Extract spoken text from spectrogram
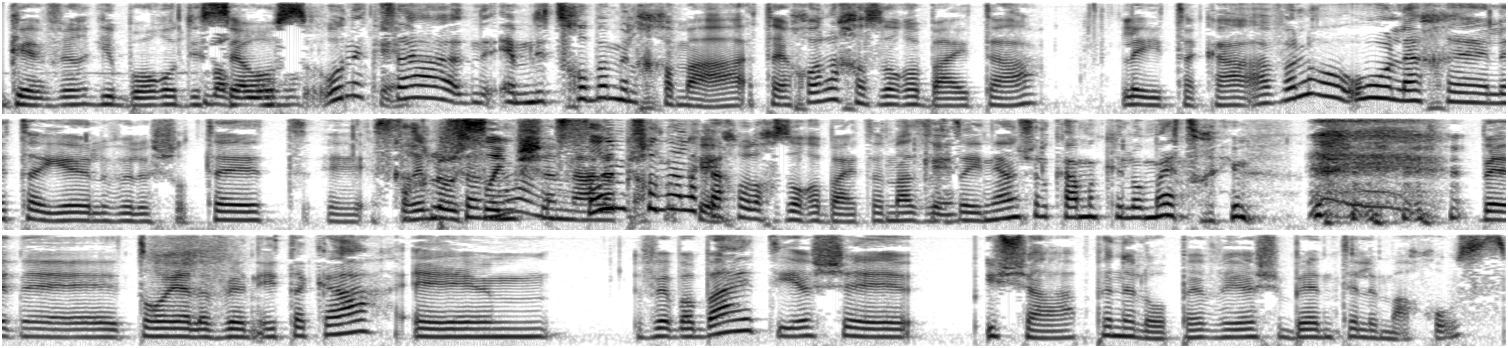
גבר, גיבור אודיסאוס. הוא כן. ניצח, הם ניצחו במלחמה, אתה יכול לחזור הביתה. להיתקע, אבל לא, הוא הולך uh, לטייל ולשוטט uh, 20 לו שנה. 20 שנה 20 לקח, שנה אוקיי. לקח לו לחזור הביתה. מה זה? כן. זה עניין של כמה קילומטרים בין uh, טרויה לבין איתקה. Um, ובבית יש uh, אישה, פנלופה, ויש בן טלמחוס.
